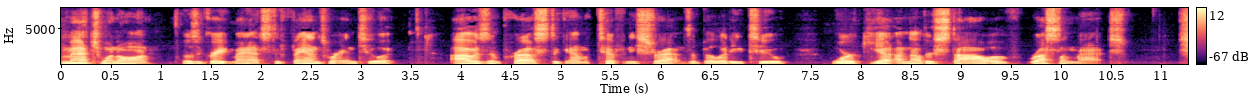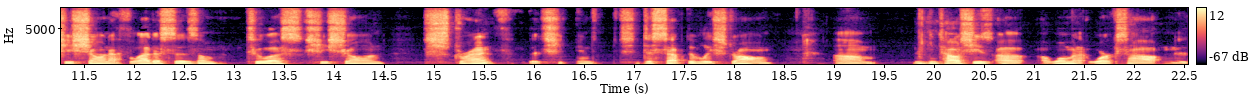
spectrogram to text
match went on. It was a great match. The fans were into it. I was impressed again with Tiffany Stratton's ability to work yet another style of wrestling match. She's shown athleticism to us. She's shown strength that she deceptively strong. Um, you can tell she's a, a woman that works out and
